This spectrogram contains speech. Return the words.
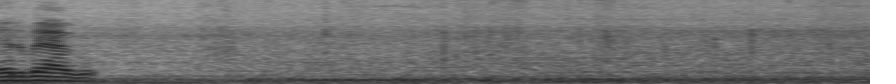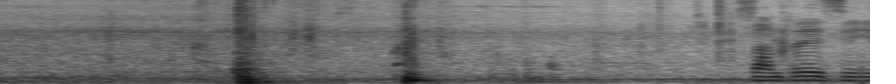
ఎయిర్ బ్యాగ్ సన్రైసి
